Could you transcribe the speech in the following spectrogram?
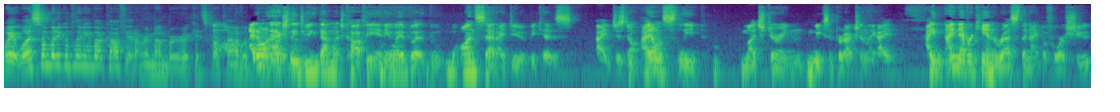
Wait, was somebody complaining about coffee? I don't remember, Rick. It's called kind of a. I don't actually drink that much coffee anyway, but on set I do because I just don't. I don't sleep much during weeks of production. Like I, I, I never can rest the night before a shoot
